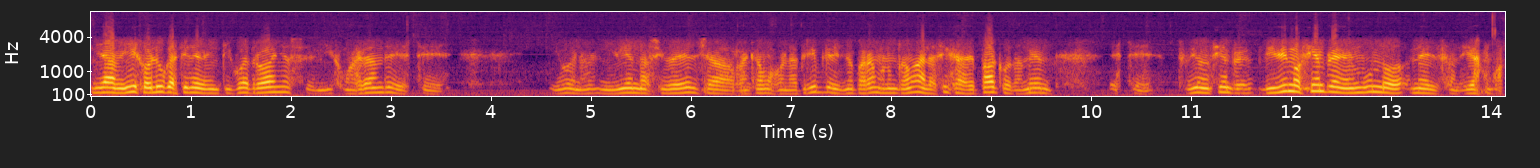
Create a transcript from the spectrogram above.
Mira, mi hijo Lucas tiene 24 años, mi hijo más grande, este y bueno, ni bien nació él, ya arrancamos con la triple y no paramos nunca más. Las hijas de Paco también, este, estuvieron siempre, vivimos siempre en el mundo Nelson, digamos,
